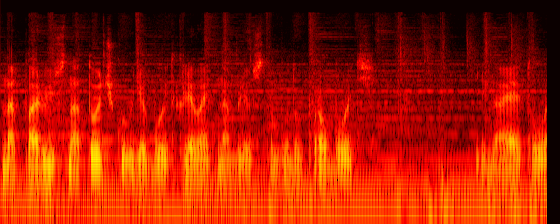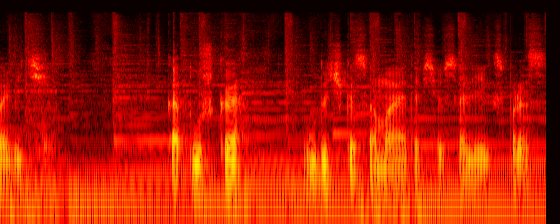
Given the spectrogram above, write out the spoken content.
напорюсь на точку, где будет клевать на блесна, буду пробовать и на эту ловить. Катушка, удочка сама, это все с Алиэкспресс.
